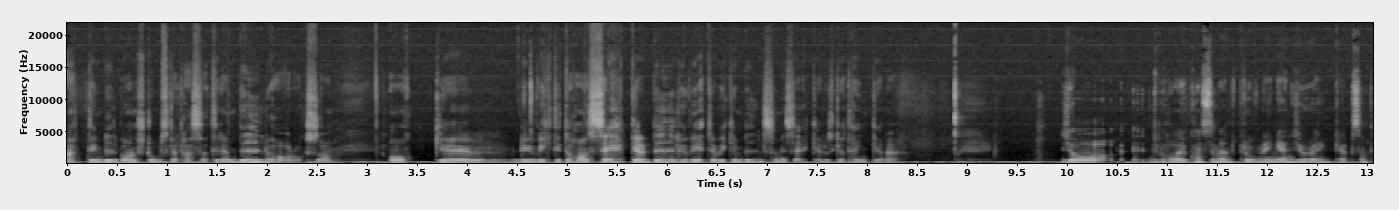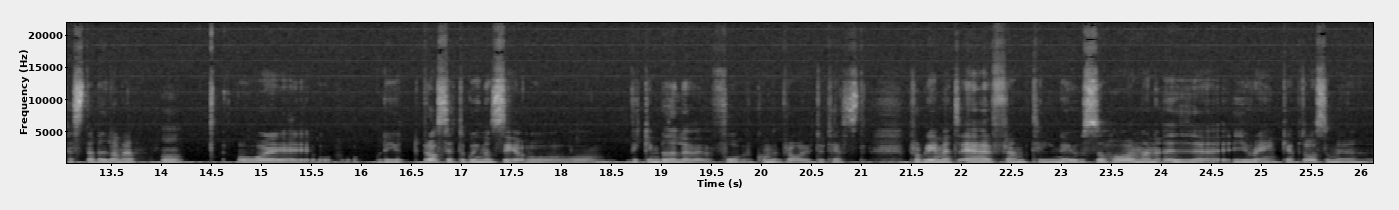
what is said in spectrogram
att din bilbarnstol ska passa till den bil du har också. Och eh, det är ju viktigt att ha en säker bil. Hur vet jag vilken bil som är säker? Hur ska jag tänka där? Ja, du har ju konsumentprovningen Euro NCAP som testar bilarna. Mm. Och, och och det är ju ett bra sätt att gå in och se och, och vilken bil får, kommer bra ut ur test. Problemet är fram till nu så har man i eh, Euro NCAP då som är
